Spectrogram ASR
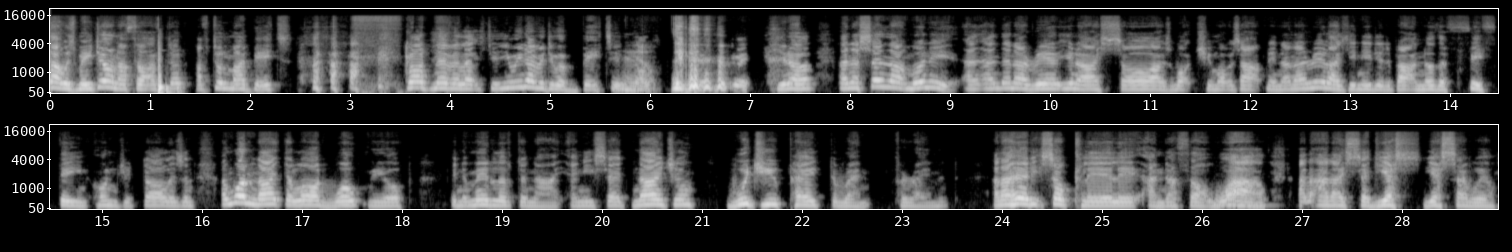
that was me done. I thought I've done I've done my bit. God never lets you. We never do a bit in No. God, you know. And I sent that money, and, and then I really, you know, I saw I was watching what was happening, and I realized he needed about another fifteen hundred dollars. And and one night the Lord woke me up in the middle of the night, and He said, Nigel, would you pay the rent for Raymond? And I heard it so clearly, and I thought, wow. And, and I said, yes, yes, I will.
